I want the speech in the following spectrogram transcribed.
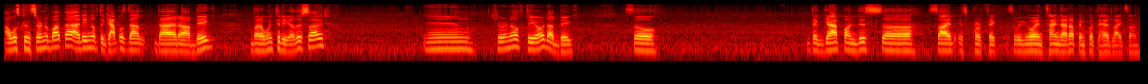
I was concerned about that. I didn't know if the gap was that, that uh, big, but I went to the other side and sure enough, they are that big. So the gap on this uh, side is perfect. So we can go ahead and tighten that up and put the headlights on.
